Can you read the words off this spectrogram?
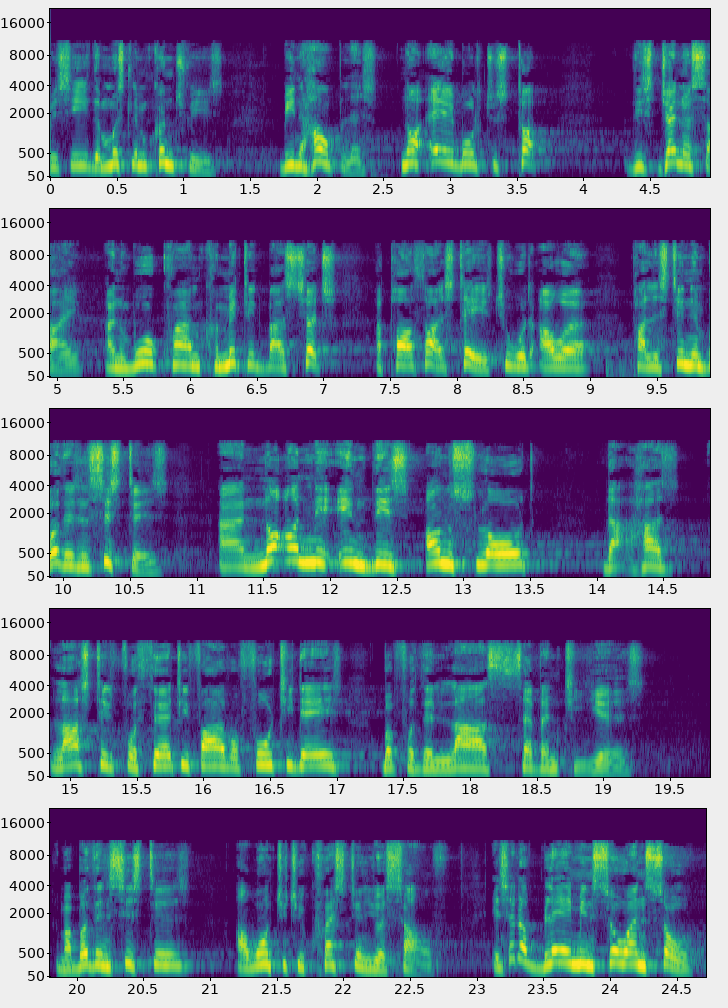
we see the Muslim countries being helpless, not able to stop this genocide and war crime committed by such apartheid state toward our Palestinian brothers and sisters. And not only in this onslaught that has lasted for 35 or 40 days, but for the last 70 years. My brothers and sisters, I want you to question yourself. Instead of blaming so and so,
